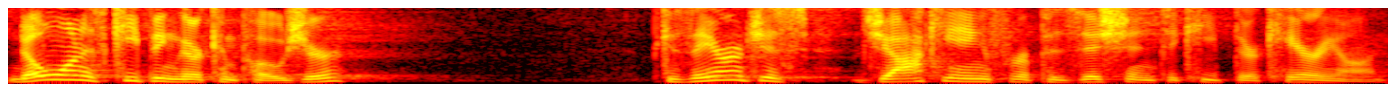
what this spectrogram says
No one is keeping their composure because they aren't just jockeying for a position to keep their carry on.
